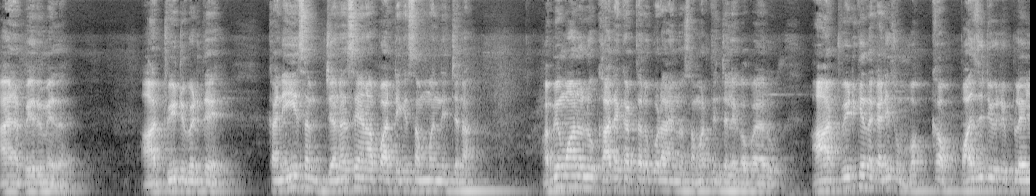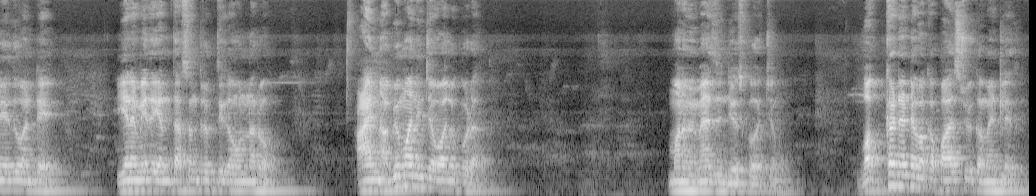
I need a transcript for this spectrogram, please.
ఆయన పేరు మీద. ఆ ట్వీట్ పెడితే కనీసం జనసేన పార్టీకి సంబంధించిన అభిమానులు కార్యకర్తలు కూడా ఆయన సమర్థించలేకపోయారు. ఆ ట్వీట్ కింద కనీసం ఒక్క పాజిటివ్ రిప్లై లేదు అంటే ఈయన మీద ఎంత అసంతృప్తిగా ఉన్నారో ఆయన్ని అభిమానించే వాళ్ళు కూడా మనం ఇమాజిన్ చేసుకోవచ్చేమో. ఒక్కటంటే ఒక పాజిటివ్ కమెంట్ లేదు.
